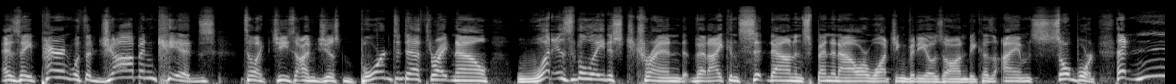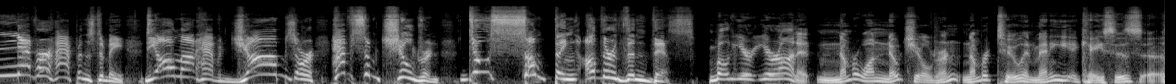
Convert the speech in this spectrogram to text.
as a parent with a job and kids to like, geez, I'm just bored to death right now. What is the latest trend that I can sit down and spend an hour watching videos on because I am so bored? That never happens to me. Do y'all not have jobs or have some children? Do something other than this. Well, you're you're on it. Number one, no children. Number two, in many cases, uh,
